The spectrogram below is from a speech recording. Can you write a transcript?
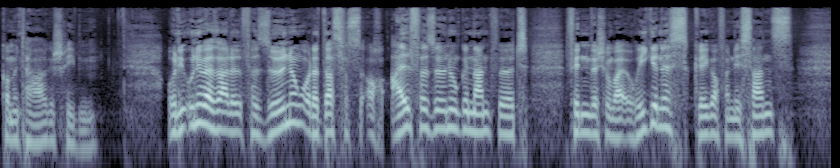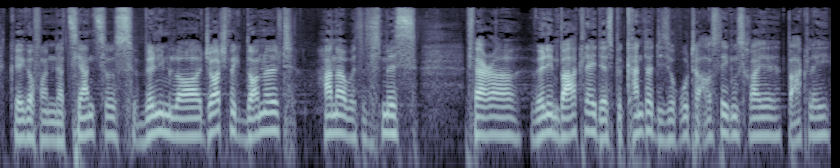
Kommentare geschrieben. Und die universale Versöhnung oder das, was auch Allversöhnung genannt wird, finden wir schon bei Origenes, Gregor von Nyssans, Gregor von Nazianzus, William Law, George MacDonald, Hannah with the Smiths, Farrar, William Barclay, der ist bekannter, diese rote Auslegungsreihe, Barclay,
